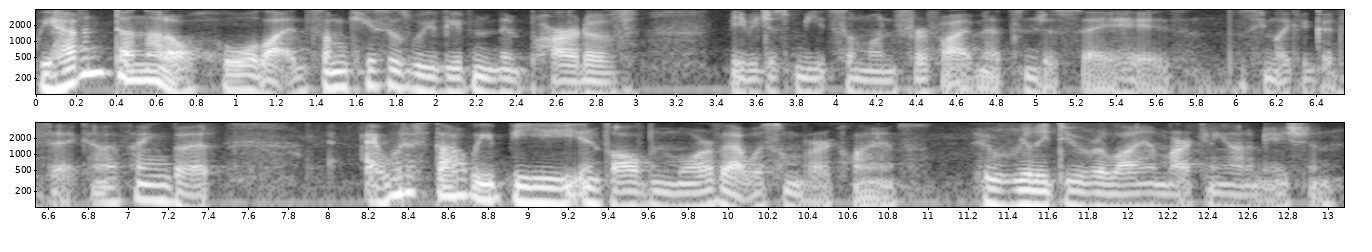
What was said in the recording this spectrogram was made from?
we haven't done that a whole lot. In some cases, we've even been part of maybe just meet someone for five minutes and just say, hey, does seem like a good fit kind of thing. But I would have thought we'd be involved in more of that with some of our clients who really do rely on marketing automation.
